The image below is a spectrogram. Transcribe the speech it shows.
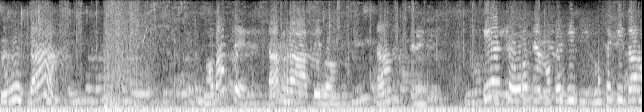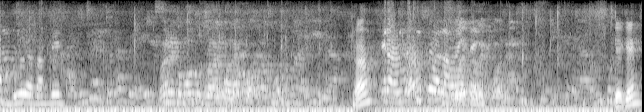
¿Dónde está? No bate, está rápido. Y el chobote, no te, no te quitaron vida también. Bueno, ¿y cómo tú sabes cuál es cuál? ¿Ah? Mira, un tipo de la ¿Cómo sabes cuál es 20. cuál? ¿Qué qué?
